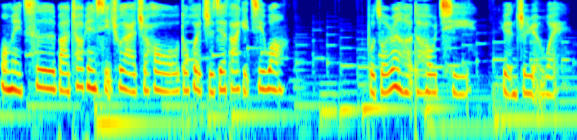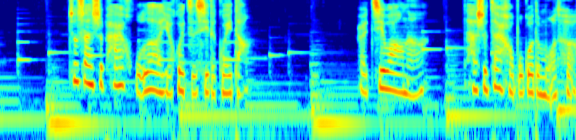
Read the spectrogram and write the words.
我每次把照片洗出来之后，都会直接发给季望，不做任何的后期，原汁原味。就算是拍糊了，也会仔细的归档。而季望呢，他是再好不过的模特，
